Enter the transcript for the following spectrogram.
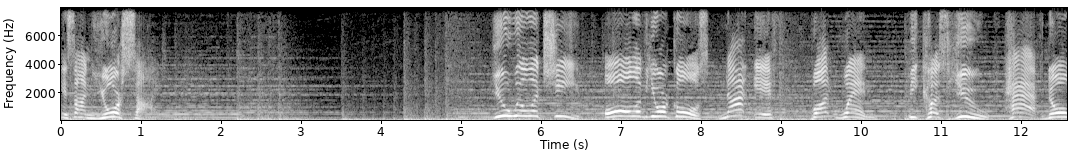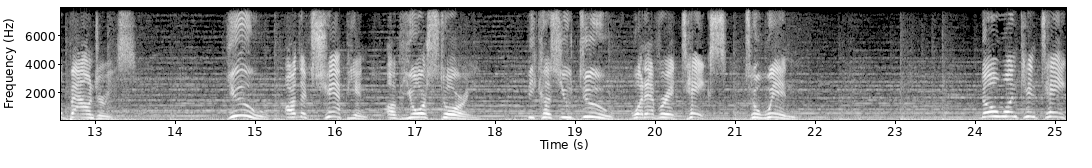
is on your side. You will achieve all of your goals, not if, but when, because you have no boundaries. You are the champion of your story because you do whatever it takes to win. No one can take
